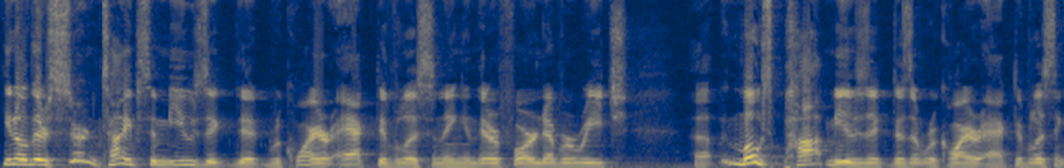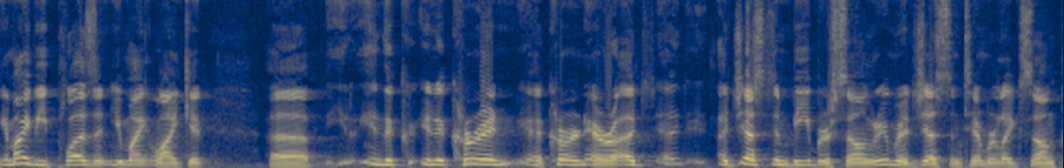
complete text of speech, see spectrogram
You know, there's certain types of music that require active listening, and therefore never reach. Uh, most pop music doesn't require active listening. It might be pleasant. You might like it. Uh, in the in the current uh, current era, a, a Justin Bieber song or even a Justin Timberlake song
